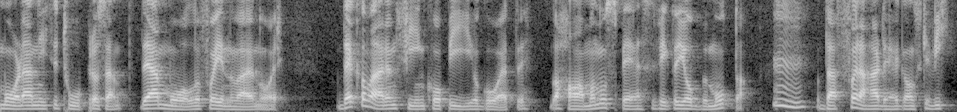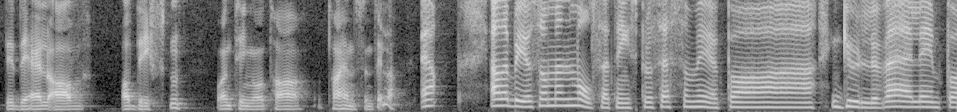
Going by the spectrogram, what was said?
målet er 92% Det er målet for inneværende år. Det kan være en fin KPI å gå etter. Da har man noe spesifikt å jobbe mot. da. Mm. Og Derfor er det en ganske viktig del av, av driften og en ting å ta, ta hensyn til. da. Ja. ja. det blir jo som en målsettingsprosess som vi gjør på gulvet eller inn på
